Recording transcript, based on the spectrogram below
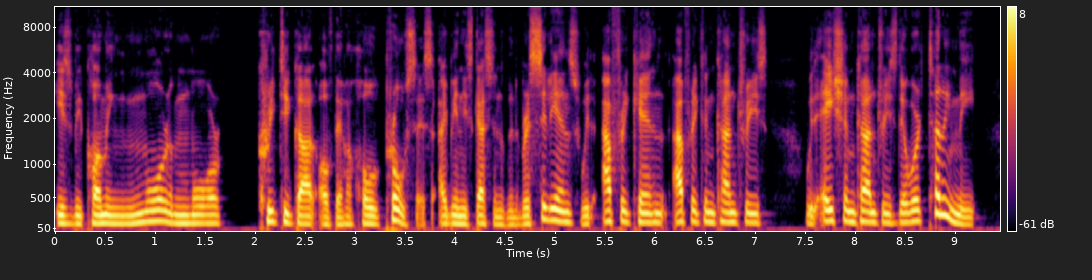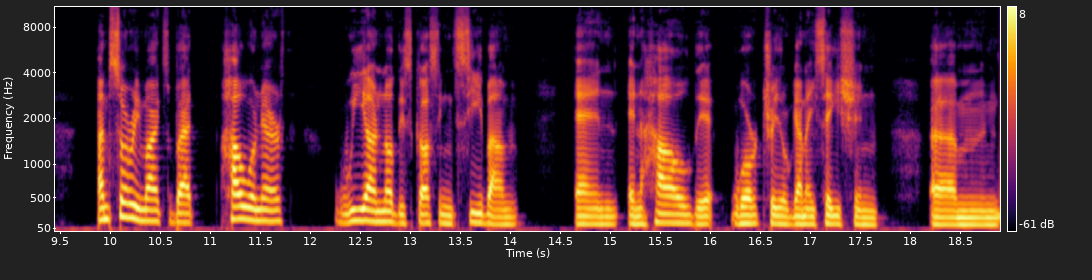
is becoming more and more critical of the whole process. I've been discussing with Brazilians, with African African countries, with Asian countries, they were telling me, I'm sorry, Max, but how on earth we are not discussing CBAM and and how the World Trade Organization um,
